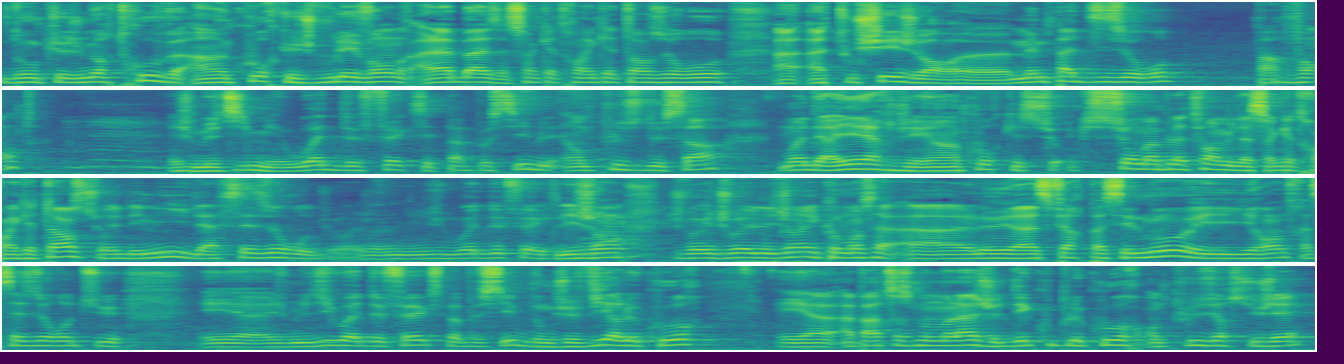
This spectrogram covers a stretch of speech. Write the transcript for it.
Donc, je me retrouve à un cours que je voulais vendre à la base à 194 euros à, toucher genre euh, même pas 10 euros par vente. Et je me dis, mais what the fuck, c'est pas possible. Et en plus de ça, moi derrière, j'ai un cours qui est sur, sur ma plateforme, il a 194, sur Udemy, il est à 16 euros. Tu vois, je what the fuck. Les gens, je vois, les gens, ils commencent à, se faire passer le mot et ils rentrent à 16 euros dessus. Et euh, je me dis, what the fuck, c'est pas possible. Donc je vire le cours. Et euh, à partir de ce moment-là, je découpe le cours en plusieurs sujets.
